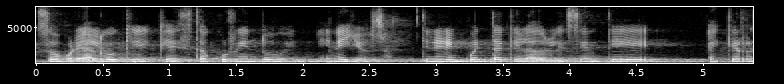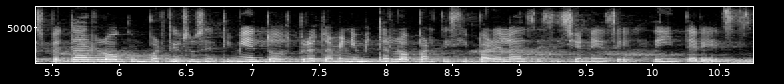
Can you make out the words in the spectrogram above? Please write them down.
sobre algo que, está ocurriendo en, en ellos. Tener en cuenta que el adolescente hay que respetarlo, compartir sus sentimientos, pero también invitarlo a participar en las decisiones de, interés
